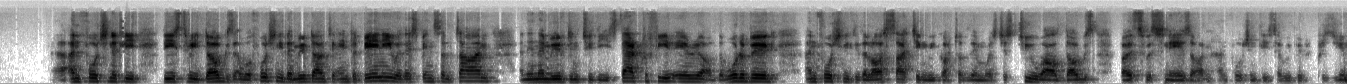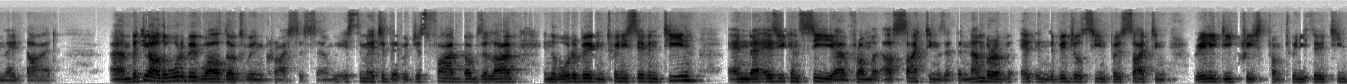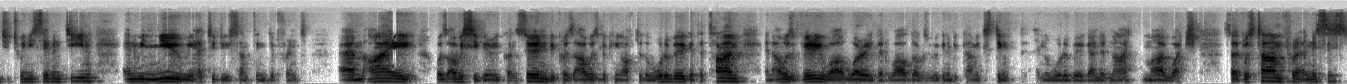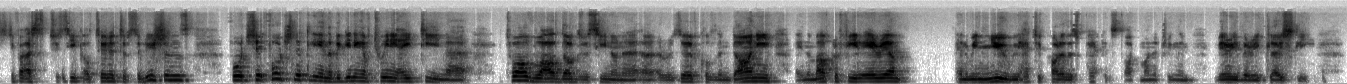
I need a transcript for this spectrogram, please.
Uh, unfortunately, these three dogs, uh, well, fortunately, they moved down to Entabeni where they spent some time and then they moved into the Sterkrivier area of the Waterberg. Unfortunately, the last sighting we got of them was just two wild dogs, both with snares on, unfortunately, so we presume they died. Um, but yeah, the Waterberg wild dogs were in crisis. And we estimated there were just five dogs alive in the Waterberg in 2017. And uh, as you can see uh, from our sightings that the number of uh, individuals seen per sighting really decreased from 2013 to 2017. And we knew we had to do something different. Um, I was obviously very concerned because I was looking after the Waterberg at the time, and I was very well worried that wild dogs were going to become extinct in the Waterberg under my, my watch. So it was time for a necessity for us to seek alternative solutions. Fortunately, in the beginning of 2018, uh, 12 wild dogs were seen on a, a reserve called Lindani in the Melkrivier area. And we knew we had to collar this pack and start monitoring them very, very closely.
